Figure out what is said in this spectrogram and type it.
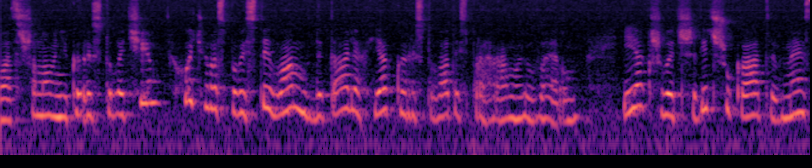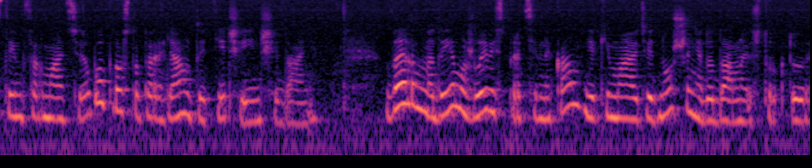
вас, шановні користувачі! Хочу розповісти вам в деталях, як користуватись програмою Verum і як швидше відшукати, внести інформацію або просто переглянути ті чи інші дані. Verum надає можливість працівникам, які мають відношення до даної структури,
